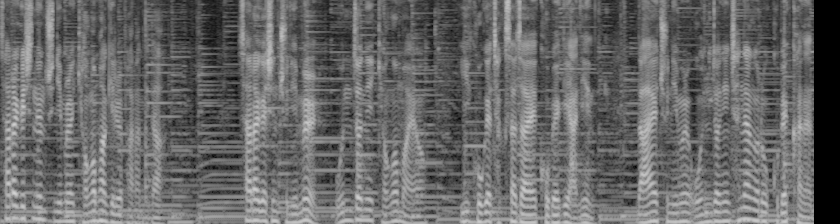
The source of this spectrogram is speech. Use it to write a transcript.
살아계시는 주님을 경험하기를 바랍니다. 살아계신 주님을 온전히 경험하여 이 곡의 작사자의 고백이 아닌 나의 주님을 온전히 찬양으로 고백하는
